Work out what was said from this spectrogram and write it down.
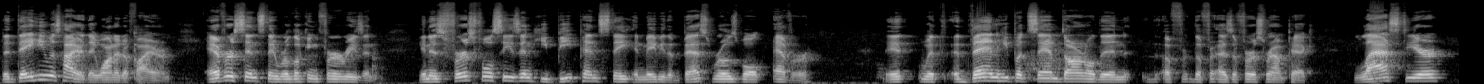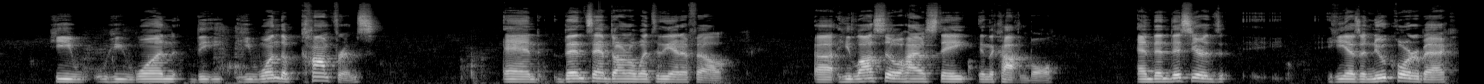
The day he was hired, they wanted to fire him. Ever since they were looking for a reason. In his first full season, he beat Penn State in maybe the best Rose Bowl ever. It with then he put Sam Darnold in as a first round pick. Last year, he he won the he won the conference, and then Sam Darnold went to the NFL. Uh, he lost to Ohio State in the Cotton Bowl, and then this year he has a new quarterback,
